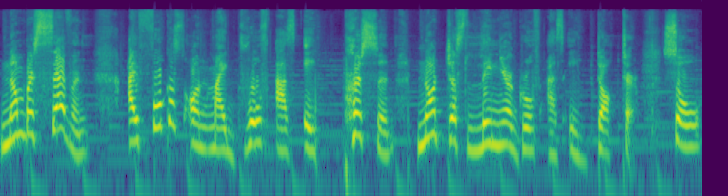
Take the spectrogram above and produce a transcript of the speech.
Number seven, I focused on my growth as a person, not just linear growth as a doctor. So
